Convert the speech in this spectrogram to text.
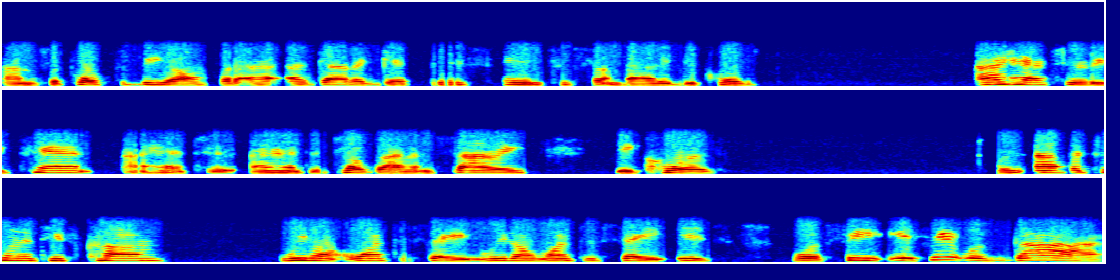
I'm supposed to be off, but I, I gotta get this into somebody because I had to repent. I had to I had to tell God I'm sorry because when opportunities come, we don't want to say we don't want to say it's well see, if it was God,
